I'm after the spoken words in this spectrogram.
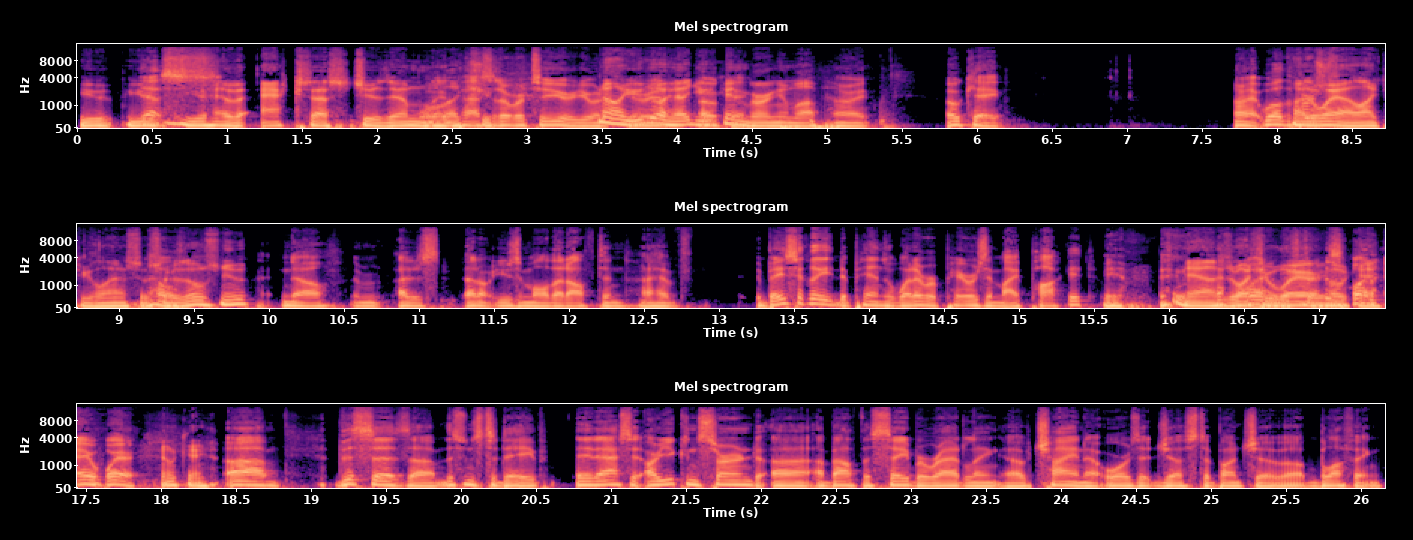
You you, Yes. you have access to them. We'll me to let pass you it over to you, or you? No, you go ahead. You Okay. can bring them up. All right. Okay. All right. Well, the By first, the way, I like your glasses. Oh. Are those new? No, um, I just I don't use them all that often. I have basically it depends on whatever pair is in my pocket. yeah, Yeah, is what you wear. Is what Okay. I wear. Okay. Um, this says um, this one's to Dave. It asks, "Are you concerned uh, about the saber rattling of China, or is it just a bunch of uh, bluffing?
